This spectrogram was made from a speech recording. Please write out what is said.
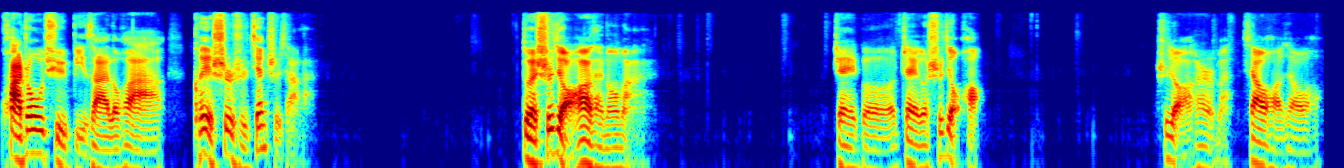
跨州去比赛的话，可以试试坚持下来。对，十九号才能买。这个这个十九号。十九号开始买，下午好，下午好。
